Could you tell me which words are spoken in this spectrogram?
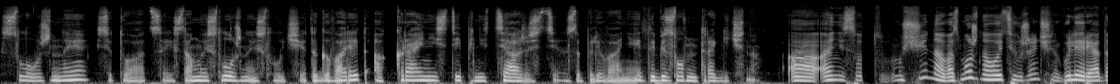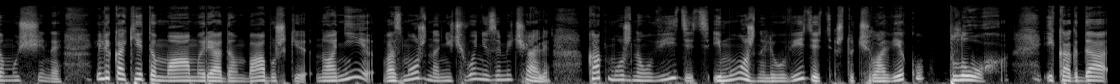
сложные ситуации, самые сложные случаи. Это говорит о крайней степени тяжести заболевания. Это, безусловно, трагично а, Анис, вот мужчина, возможно, у этих женщин были рядом мужчины или какие-то мамы рядом, бабушки, но они, возможно, ничего не замечали. Как можно увидеть и можно ли увидеть, что человеку плохо? И когда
